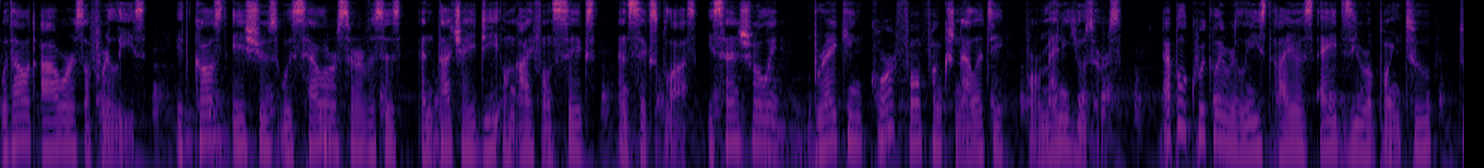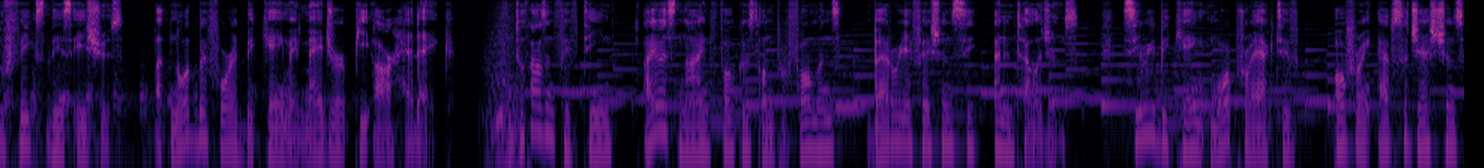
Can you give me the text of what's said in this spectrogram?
without hours of release. It caused issues with cellular services and Touch ID on iPhone 6 and 6 Plus, essentially breaking core phone functionality for many users. Apple quickly released iOS 8 0.2 to fix these issues, but not before it became a major PR headache. In 2015, iOS 9 focused on performance, battery efficiency, and intelligence. Siri became more proactive, offering app suggestions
